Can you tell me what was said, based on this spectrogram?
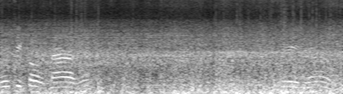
Vou te contar, viu? Sei não.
